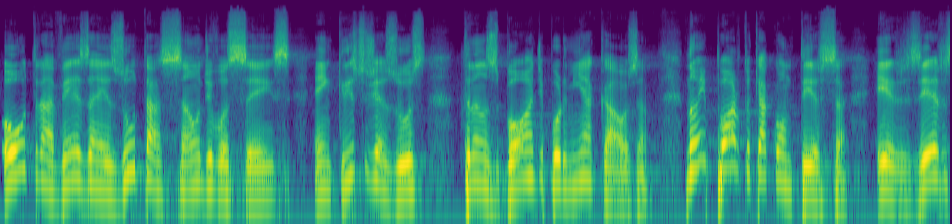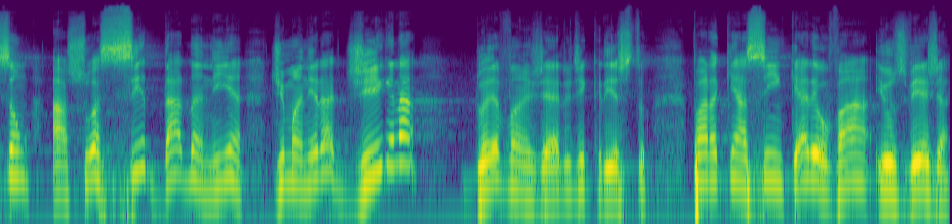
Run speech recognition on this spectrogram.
outra vez a exultação de vocês em Cristo Jesus transborde por minha causa. Não importa o que aconteça, exerçam a sua cidadania de maneira digna do Evangelho de Cristo, para que assim, quer eu vá e os veja,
